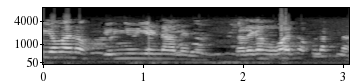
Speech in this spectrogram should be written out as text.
Po yung ano, yung New Year namin. No? Talagang 1 o'clock na.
